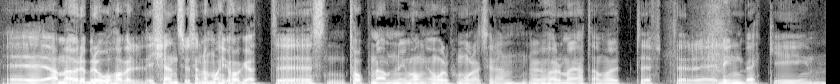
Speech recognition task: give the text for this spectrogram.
Eh, ja, men Örebro har väl, det känns ju som de har jagat eh, toppnamn i många år på målvaktssidan. Nu hör man ju att han var ute efter eh, Lindbäck i, Mm.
